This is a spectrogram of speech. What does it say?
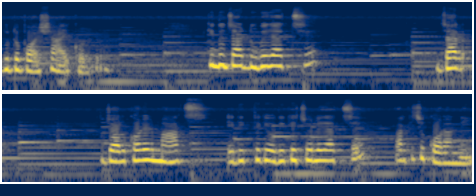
দুটো পয়সা আয় করবে। কিন্তু যার ডুবে যাচ্ছে, যার জলকরের মাছ এদিক থেকে ওদিকে চলে যাচ্ছে, তার কিছু করার নেই।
